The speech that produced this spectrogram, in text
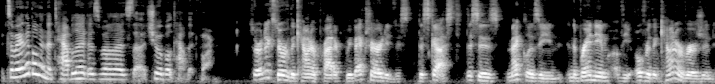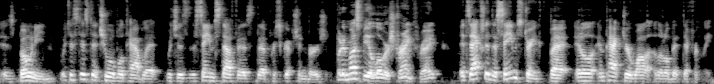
It's available in a tablet as well as a chewable tablet form. So our next over-the-counter product we've actually already dis- discussed. This is meclizine, and the brand name of the over-the-counter version is Bonine, which is just a chewable tablet, which is the same stuff as the prescription version. But it must be a lower strength, right? It's actually the same strength, but it'll impact your wallet a little bit differently.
